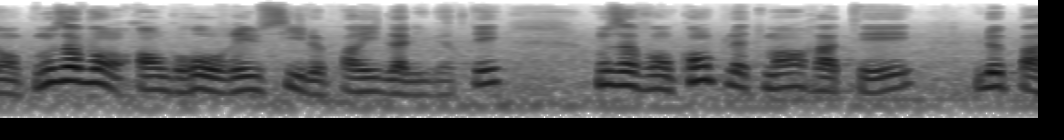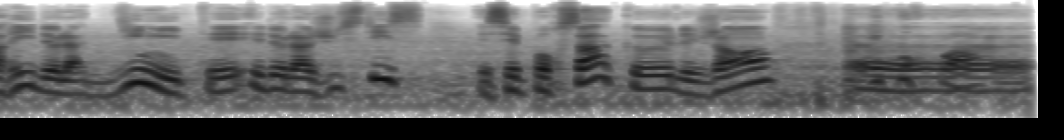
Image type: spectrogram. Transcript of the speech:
donc nous avons en gros réussi le pari de la liberté, nous avons complètement raté le pari de la dignité et de la justice. Et c'est pour ça que les gens... et pourquoi? euh,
